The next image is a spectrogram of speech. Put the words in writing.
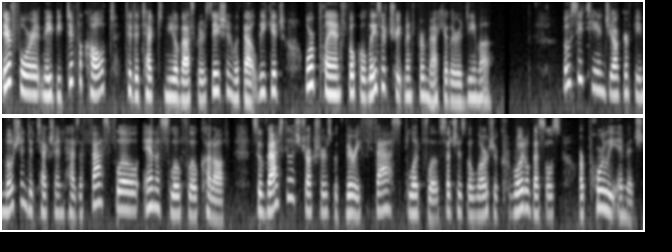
Therefore, it may be difficult to detect neovascularization without leakage or plan focal laser treatment for macular edema. OCT angiography motion detection has a fast flow and a slow flow cutoff, so vascular structures with very fast blood flow, such as the larger choroidal vessels, are poorly imaged.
